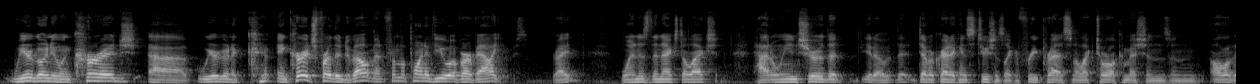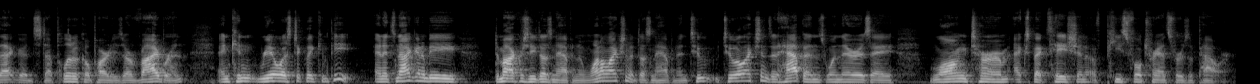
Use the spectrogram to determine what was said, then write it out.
we are going to encourage uh, we are going to c- encourage further development from the point of view of our values right? When is the next election? How do we ensure that you know democratic institutions like a free press and electoral commissions and all of that good stuff political parties are vibrant and can realistically compete? And it's not going to be democracy doesn't happen in one election it doesn't happen in two two elections. It happens when there is a long-term expectation of peaceful transfers of power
